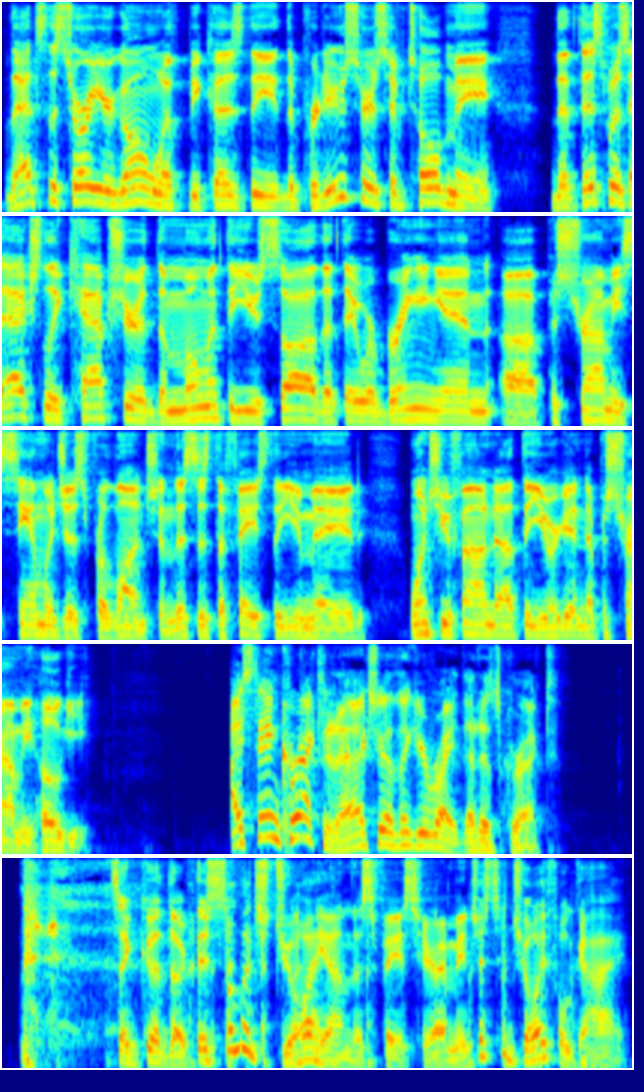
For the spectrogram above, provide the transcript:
That's the story you're going with because the the producers have told me that this was actually captured the moment that you saw that they were bringing in uh, pastrami sandwiches for lunch, and this is the face that you made once you found out that you were getting a pastrami hoagie. I stand corrected. I actually, I think you're right. That is correct. It's a good look. There's so much joy on this face here. I mean, just a joyful guy.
